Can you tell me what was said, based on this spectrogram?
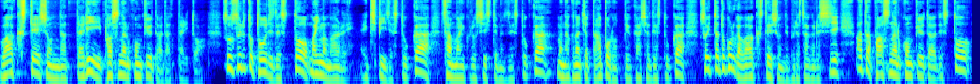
ワークステーションだったり、パーソナルコンピューターだったりと。そうすると当時ですと、まあ今もある HP ですとか、サンマイクロシステムズですとか、まあ亡くなっちゃったアポロっていう会社ですとか、そういったところがワークステーションでぶら下がるし、あとはパーソナルコンピューターですと、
